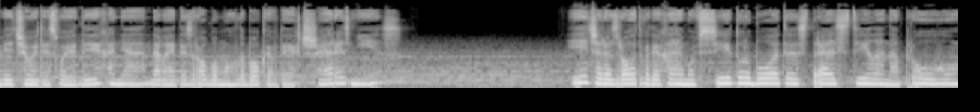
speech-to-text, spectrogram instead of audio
Відчуйте своє дихання, давайте зробимо глибокий вдих через ніс. І через рот видихаємо всі турботи, стрес тіла, напругу.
